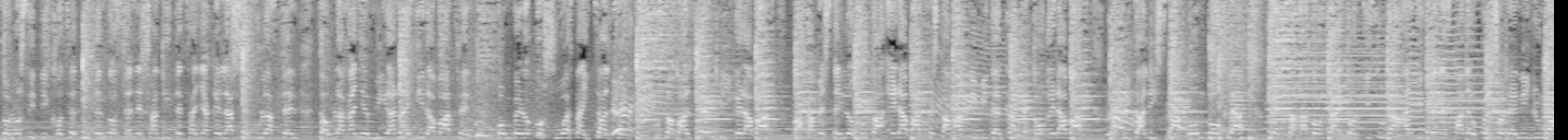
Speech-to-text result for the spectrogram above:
Donostitik jotzen duten dozen Esan ditetzaiakela sekulazten. Taula gainen bian nahi dira batzen. Bomberoko sua ez da itzaltzen. Uzabaltzen bigera bat Bata beste lotuta era bat Festa bat bibiden katzeko era bat Kapitalista bombo klap Pentsa datorta etorkizuna Argitzen ez badeu personen iluna.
